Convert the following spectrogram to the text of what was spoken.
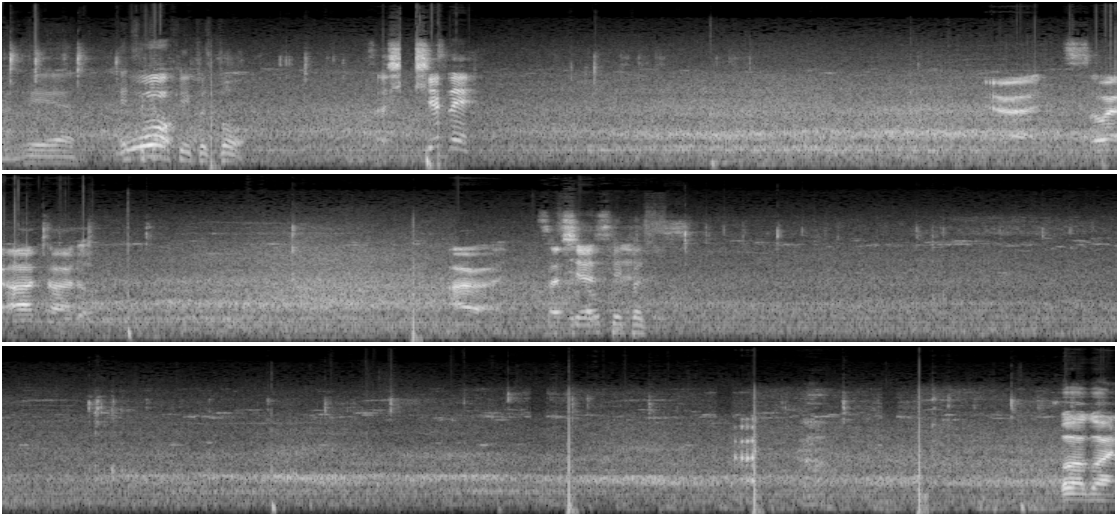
And here, it's the Whoa. goalkeeper's ball. Szczęsny. Alright, so we're out though. Alright, so The Oh, go on.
